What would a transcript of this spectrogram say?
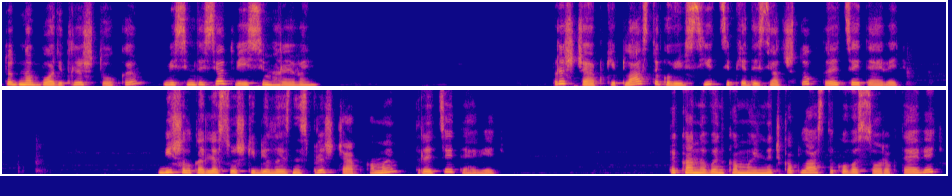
Тут в наборі 3 штуки 88 гривень. Прищепки пластикові в сітці 50 штук 39. Вішалка для сушки білизни з прищепками 39. Така новинка мильничка пластикова 49.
